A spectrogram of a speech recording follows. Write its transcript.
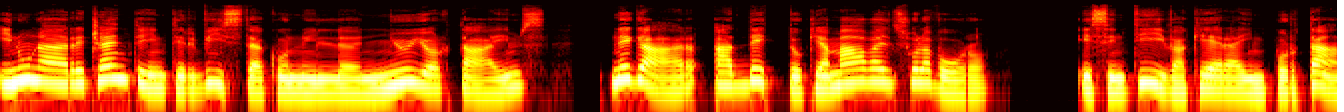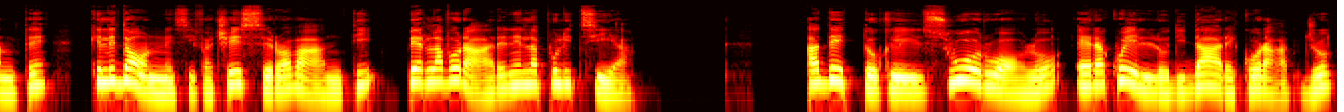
In una recente intervista con il New York Times, Negar ha detto che amava il suo lavoro e sentiva che era importante che le donne si facessero avanti per lavorare nella polizia. Ha detto che il suo ruolo era quello di dare coraggio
